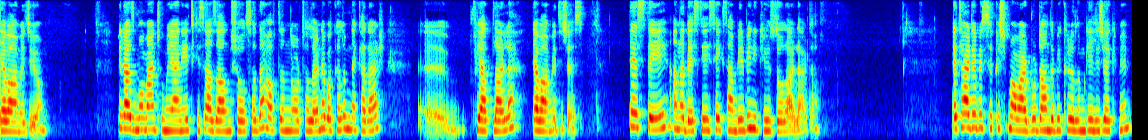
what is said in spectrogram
devam ediyor. Biraz momentumu yani etkisi azalmış olsa da haftanın ortalarına bakalım ne kadar e, fiyatlarla devam edeceğiz. Desteği, ana desteği 81.200 dolarlarda. Ether'de bir sıkışma var. Buradan da bir kırılım gelecek mi?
